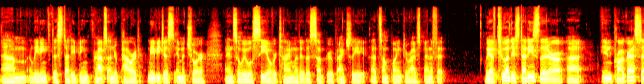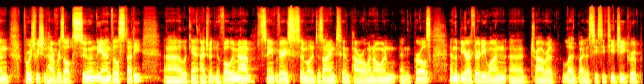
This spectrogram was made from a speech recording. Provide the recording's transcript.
um, leading to this study being perhaps underpowered, maybe just immature. And so we will see over time whether this subgroup actually at some point derives benefit. We have two other studies that are uh, in progress and for which we should have results soon. The Anvil study, uh, looking at adjuvant nivolumab, same, very similar design to IMpower 10 and, and PEARLS, and the BR31 uh, trial read, led by the CCTG group,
